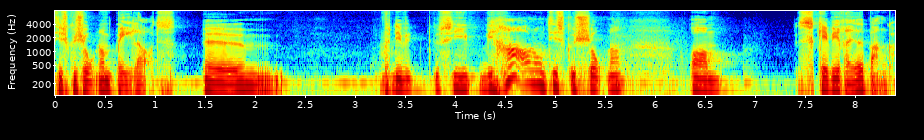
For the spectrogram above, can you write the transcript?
diskussionen om bailouts. Øh, fordi vi, sige, vi har jo nogle diskussioner om, skal vi redde banker?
